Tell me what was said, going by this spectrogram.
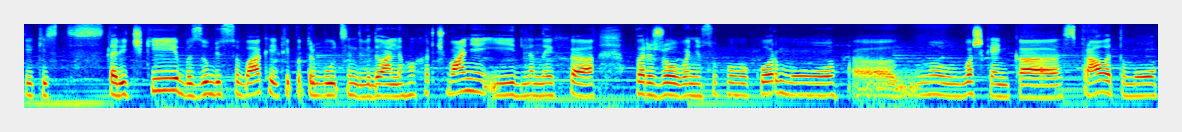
якісь старічки, беззубі собаки, які потребують індивідуального харчування, і для них е, пережовування сухого корму е, ну, важкенька справа, тому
